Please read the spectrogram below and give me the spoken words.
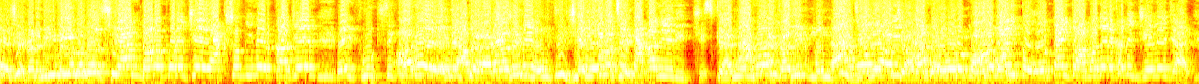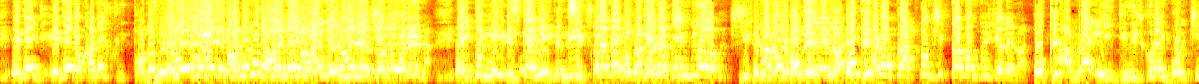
এসে এখানে মিথ্যা কথা বলছে। স্ক্যাম ধরা পড়েছে একশো দিনের কাজের এই ফুড আরে, একাধিক মন্ত্রী জেলে আছে। টাকা দিয়ে দিচ্ছে একাধিক মন্ত্রী জেলে আছে, আবার বড় বড় কথা ওটাই তো ওটাই তো আমাদের এখানে জেলে যায় এদের এদের ওখানে তদন্ত জেলে যায়, এই তো। কেন্দ্রীয় প্রাক্তন শিক্ষামন্ত্রী জেলে নয় Okay. আমরা এই জিনিসগুলোই বলছি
